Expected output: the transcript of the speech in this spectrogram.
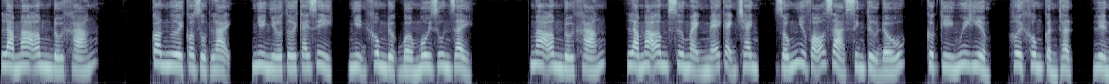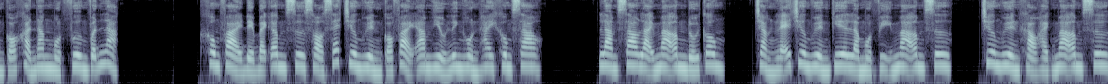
Là ma âm đối kháng. Con người co rụt lại, như nhớ tới cái gì, nhịn không được bờ môi run rẩy. Ma âm đối kháng, là ma âm sư mạnh mẽ cạnh tranh, giống như võ giả sinh tử đấu, cực kỳ nguy hiểm, hơi không cẩn thận, liền có khả năng một phương vẫn lạc. Không phải để bạch âm sư sò xét Trương Huyền có phải am hiểu linh hồn hay không sao? Làm sao lại ma âm đối công? Chẳng lẽ Trương Huyền kia là một vị ma âm sư? Trương Huyền khảo hạch ma âm sư,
